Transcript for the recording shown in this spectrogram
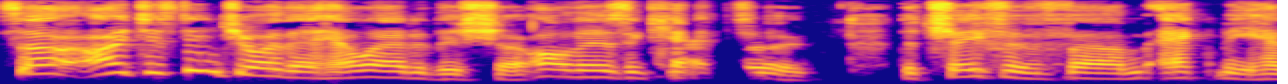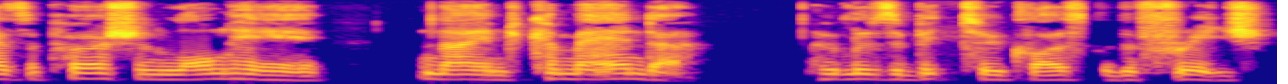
So I just enjoy the hell out of this show. Oh, there's a cat too. The chief of um, Acme has a Persian Longhair named Commander, who lives a bit too close to the fridge.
